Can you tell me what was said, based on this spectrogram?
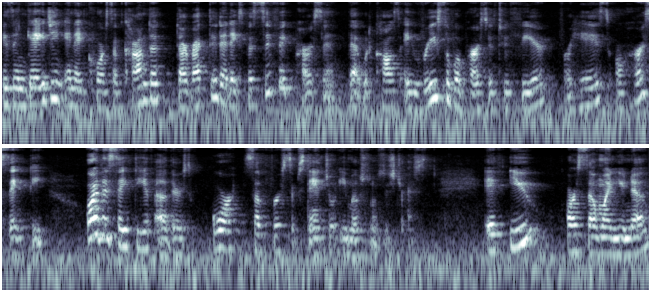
is engaging in a course of conduct directed at a specific person that would cause a reasonable person to fear for his or her safety or the safety of others or suffer substantial emotional distress. If you or someone you know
